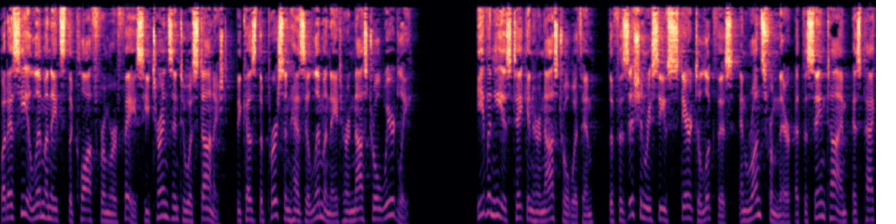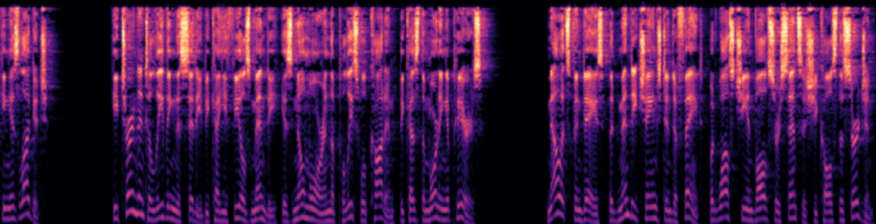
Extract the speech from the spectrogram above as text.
But as he eliminates the cloth from her face he turns into astonished, because the person has eliminate her nostril weirdly. Even he has taken her nostril with him, the physician receives scared to look this and runs from there at the same time as packing his luggage. He turned into leaving the city because he feels Mendy is no more and the police will caught him because the morning appears. Now it's been days that Mendy changed into faint, but whilst she involves her senses she calls the surgeon.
